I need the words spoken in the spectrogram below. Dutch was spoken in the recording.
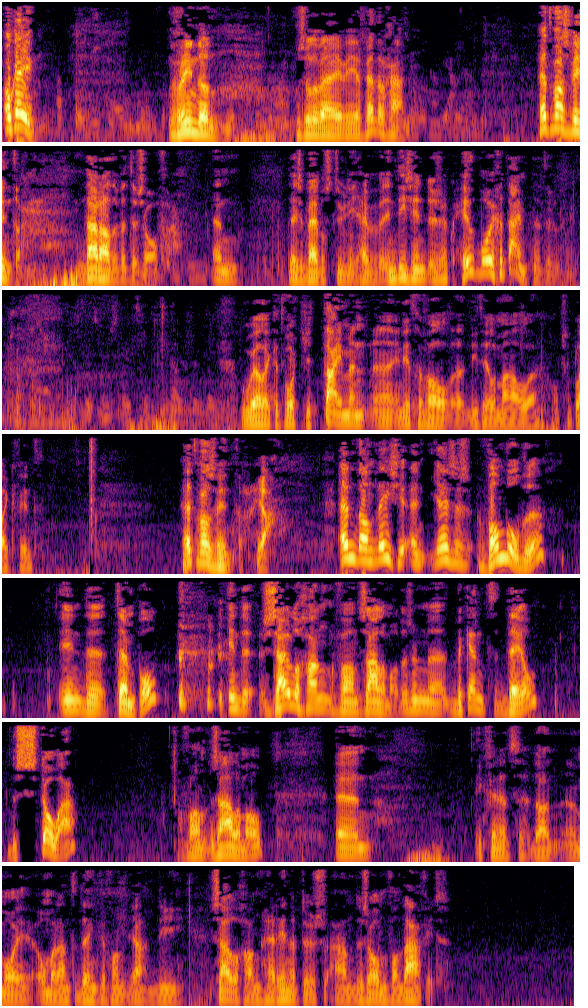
Oké. Vrienden, zullen wij weer verder gaan. Het was winter. Daar hadden we het dus over. En deze Bijbelstudie hebben we in die zin dus ook heel mooi getimed natuurlijk. Hoewel ik het woordje timen uh, in dit geval uh, niet helemaal uh, op zijn plek vind. Het was winter, ja. En dan lees je, en Jezus wandelde in de tempel, in de zuilengang van Salomo. Dat is een bekend deel, de Stoa van Salomo. En ik vind het dan mooi om eraan te denken van, ja, die zuilengang herinnert dus aan de zoon van David.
